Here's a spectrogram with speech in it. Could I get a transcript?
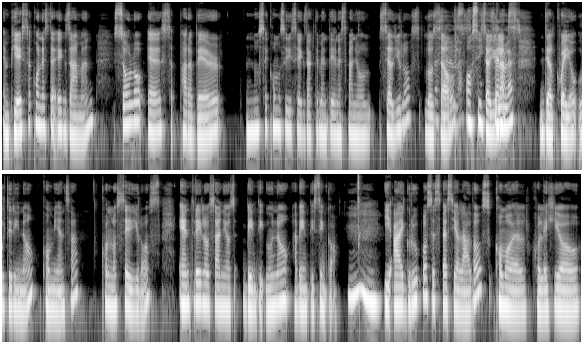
empieza con este examen, solo es para ver, no sé cómo se dice exactamente en español, células, los Las cells, células. Oh, sí. células Células. del cuello uterino comienza con los células entre los años 21 a 25. Mm. Y hay grupos especializados como el Colegio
